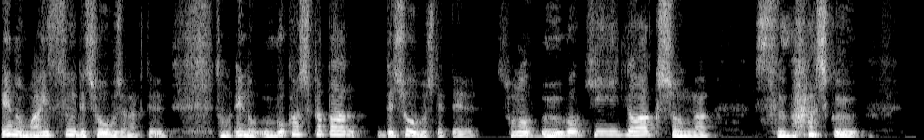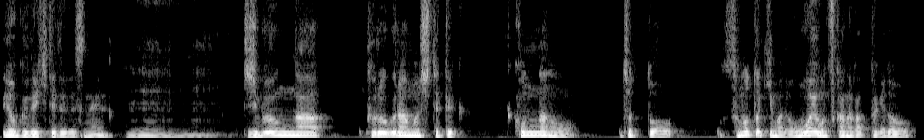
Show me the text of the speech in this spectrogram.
絵の枚数で勝負じゃなくて、その絵の動かし方で勝負してて、その動きのアクションが素晴らしくよくできててですね、うーん。自分がプログラムしてて、こんなの、ちょっと、その時まで思いもつかなかったけど、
